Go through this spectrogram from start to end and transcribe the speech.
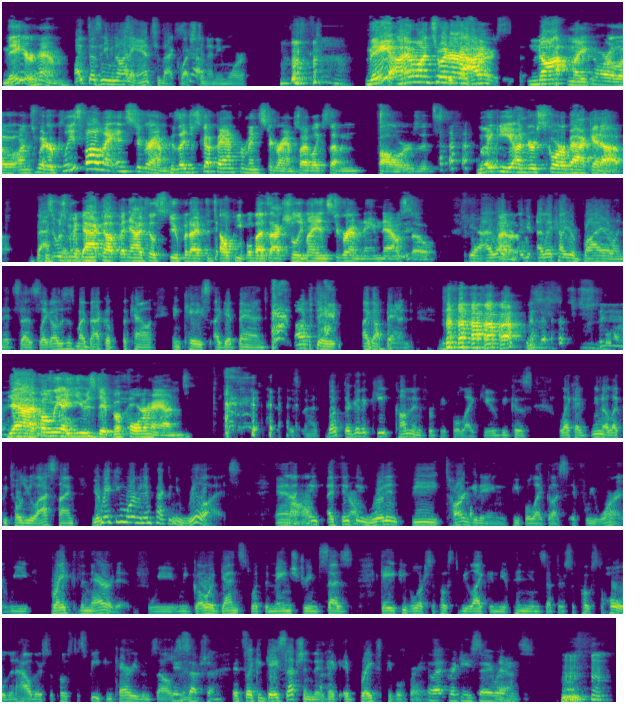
Me or him? Mike doesn't even know how to answer that question anymore. Me? I'm on Twitter. I'm not Mike Harlow on Twitter. Please follow my Instagram because I just got banned from Instagram, so I have like seven followers. It's Mikey underscore back it up. Because it was my backup, but now I feel stupid. I have to tell people that's actually my Instagram name now. So Yeah, I I like I, like how your bio and it says like, "Oh, this is my backup account in case I get banned." Update: I got banned. yeah, if only I used it beforehand. Look, they're gonna keep coming for people like you because, like I, you know, like we told you last time, you're making more of an impact than you realize. And I think I think no. they wouldn't be targeting people like us if we weren't. We break the narrative. We we go against what the mainstream says gay people are supposed to be like and the opinions that they're supposed to hold and how they're supposed to speak and carry themselves. And Gayception. it's like a gayception that like it breaks people's brains. Let Ricky say where Yeah. he's.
